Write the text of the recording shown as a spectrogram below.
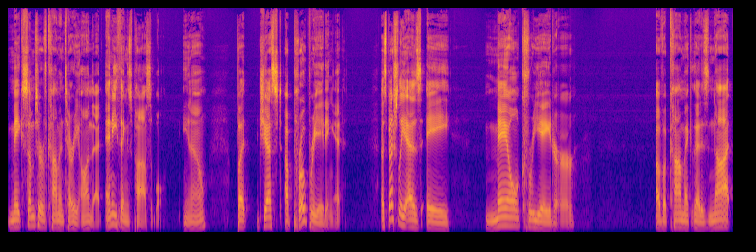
make some sort of commentary on that. Anything's possible, you know? But just appropriating it, especially as a male creator of a comic that is not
